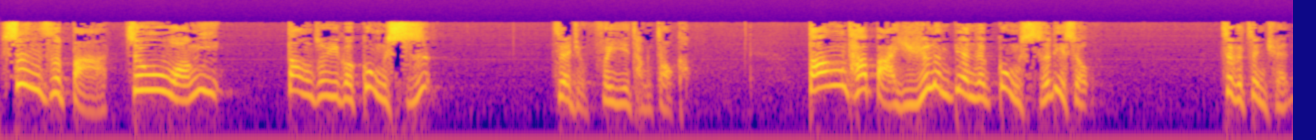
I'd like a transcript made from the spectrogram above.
甚至把周王毅当做一个共识。这就非常糟糕。当他把舆论变成共识的时候，这个政权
